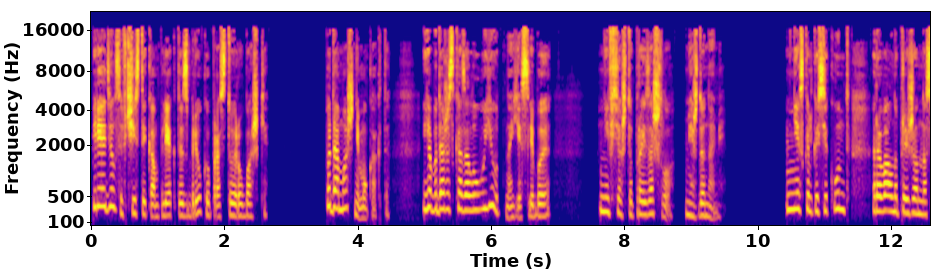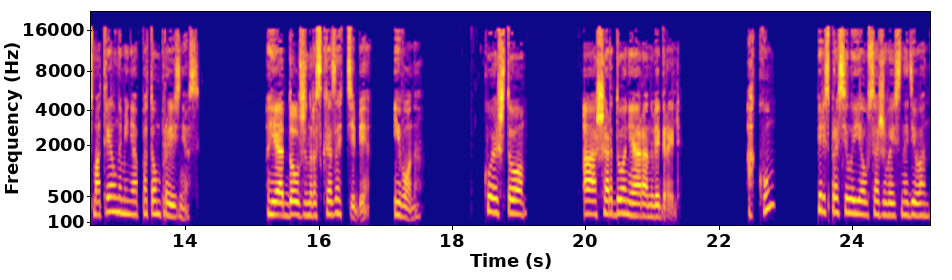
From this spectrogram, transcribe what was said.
переоделся в чистый комплект из брюк и простой рубашки. По-домашнему как-то. Я бы даже сказала уютно, если бы не все, что произошло между нами. Несколько секунд Равал напряженно смотрел на меня, потом произнес. Я должен рассказать тебе, Ивона, кое-что о Шардоне Аран-Вигрель. «О ком?» — переспросила я, усаживаясь на диван.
